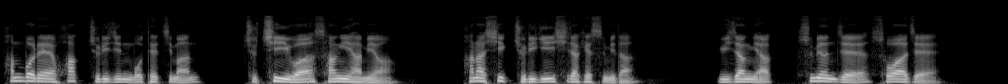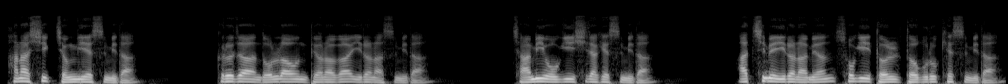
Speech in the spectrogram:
한 번에 확 줄이진 못했지만 주치의와 상의하며 하나씩 줄이기 시작했습니다. 위장약, 수면제, 소화제 하나씩 정리했습니다. 그러자 놀라운 변화가 일어났습니다. 잠이 오기 시작했습니다. 아침에 일어나면 속이 덜 더부룩했습니다.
